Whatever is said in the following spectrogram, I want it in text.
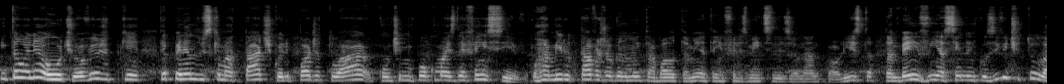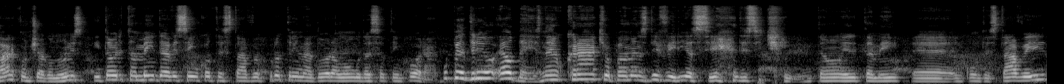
Então ele é útil, eu vejo porque dependendo do esquema tático, ele pode atuar com um time um pouco mais defensivo. O Ramiro estava jogando muita bola também, até infelizmente se lesionar no Paulista. Também vinha sendo inclusive titular com o Thiago Nunes, então ele também deve ser incontestável pro treinador ao longo dessa temporada. O Pedrinho é o 10, né? O craque, ou pelo menos deveria ser desse time. Então ele também é incontestável e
